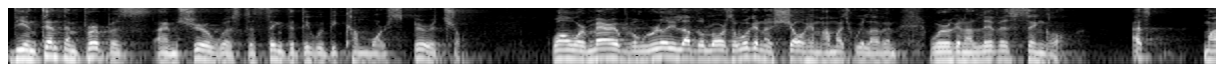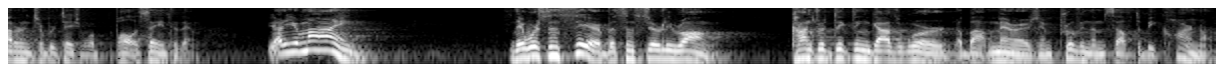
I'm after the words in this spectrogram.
The intent and purpose, I'm sure, was to think that they would become more spiritual. Well, we're married, but we really love the Lord, so we're going to show him how much we love him. We're going to live as single. That's modern interpretation, what Paul is saying to them. You're out of your mind. They were sincere, but sincerely wrong, contradicting God's word about marriage and proving themselves to be carnal.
